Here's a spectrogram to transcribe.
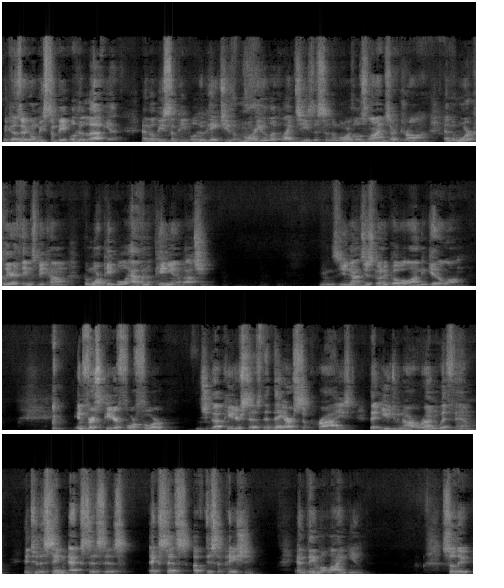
Because there are going to be some people who love you, and there'll be some people who hate you. The more you look like Jesus, and the more those lines are drawn, and the more clear things become, the more people will have an opinion about you. You're not just going to go along and get along. In 1 Peter 4 4, uh, Peter says that they are surprised that you do not run with them into the same excesses, excess of dissipation, and they malign you. So they,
